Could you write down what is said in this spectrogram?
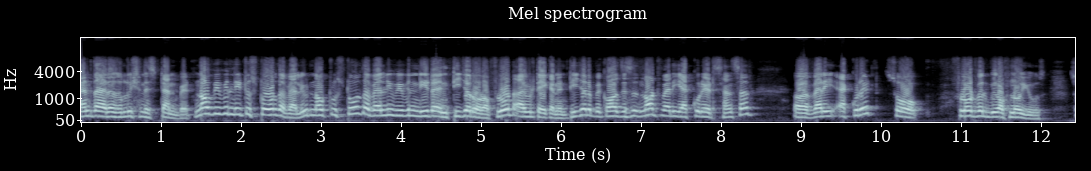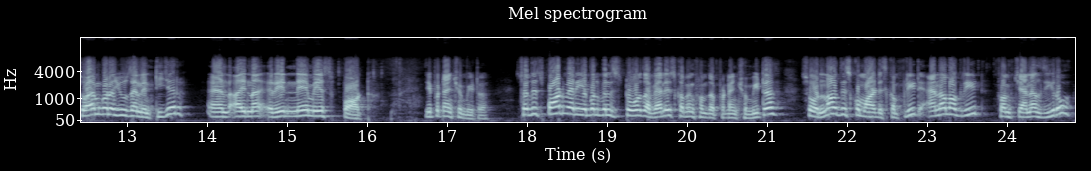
and the resolution is 10 bit. Now we will need to store the value. Now to store the value we will need an integer or a float. I will take an integer because this is not very accurate sensor, uh, very accurate. So float will be of no use. So I am going to use an integer and I name is pot, the potentiometer. So this pot variable will store the values coming from the potentiometer. So now this command is complete analog read from channel 0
